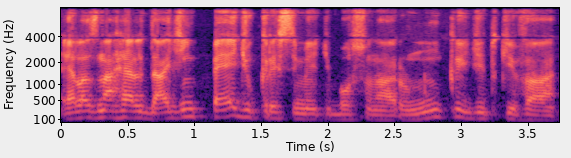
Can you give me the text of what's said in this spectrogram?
elas na realidade impedem o crescimento de Bolsonaro. Eu não acredito que vá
